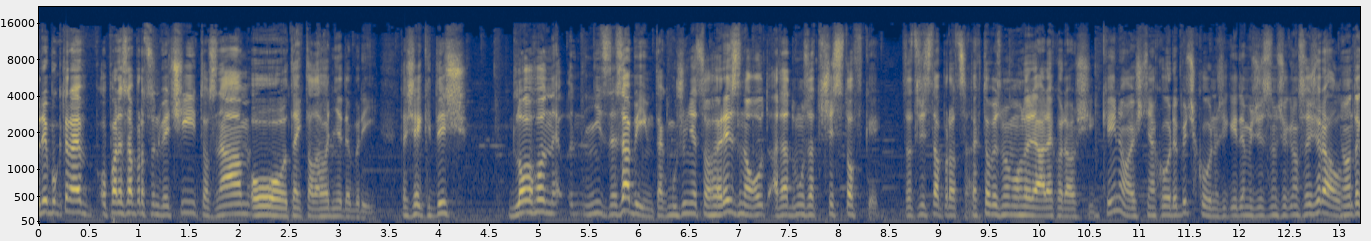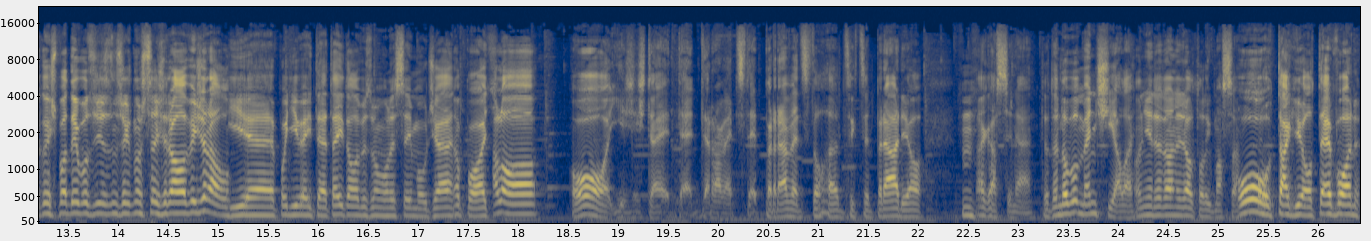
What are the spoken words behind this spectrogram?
rybu, která je o 50% větší, to znám. O, oh, teď tohle hodně dobrý. Takže když dlouho ne, nic nezabím, tak můžu něco hryznout a dát mu za tři stovky. Za 300%. Tak to bychom mohli dát jako další. Okay, no, ještě nějakou rybičku, neříkejte mi, že jsem všechno sežral. No, takový špatný pocit, že jsem všechno sežral a vyžral. Je, podívejte, tady tohle bychom mohli sejmout, že? No pojď. Halo. O, oh, ježíš, to je, to dravec, to je pravec, tohle si chce prát, jo. Hm, tak asi ne. To ten byl menší, ale on mě teda nedal tolik masa. O, oh, tak jo, to je on,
